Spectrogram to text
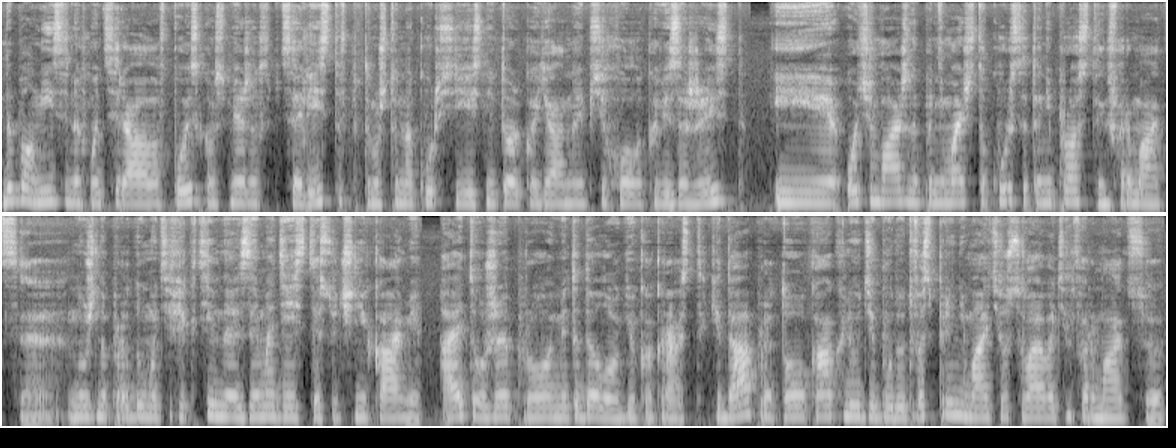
дополнительных материалов, поиском смежных специалистов, потому что на курсе есть не только я, но и психолог и визажист. И очень важно понимать, что курс — это не просто информация. Нужно продумать эффективное взаимодействие с учениками. А это уже про методологию как раз-таки, да, про то, как люди будут воспринимать и усваивать информацию.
